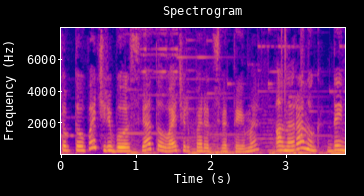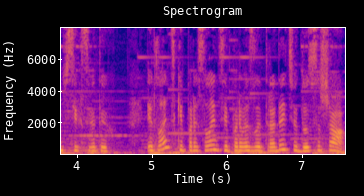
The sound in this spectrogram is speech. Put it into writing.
Тобто ввечері було свято вечір перед святими, а на ранок День всіх святих. Ірландські переселенці перевезли традицію до США,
